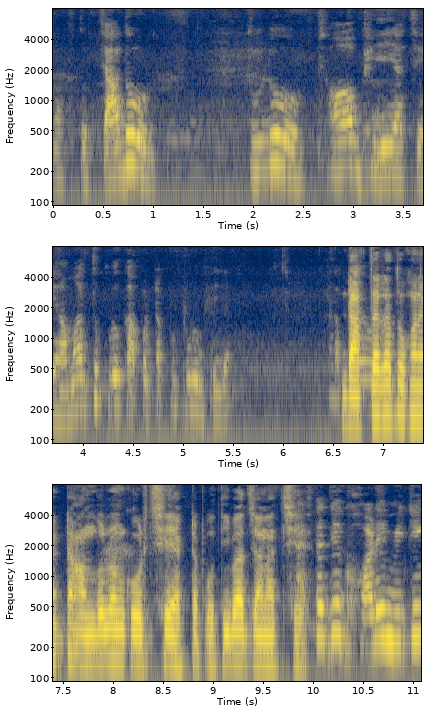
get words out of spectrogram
রক্ত, চাদর, তুলো, সব ভিজে যাচ্ছে। আমার তো পুরো কাপড় টাপড় পুরো ভেজা। ডাক্তাররা তো ওখানে একটা আন্দোলন করছে একটা প্রতিবাদ জানাচ্ছে। একটা যে ঘরে মিটিং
